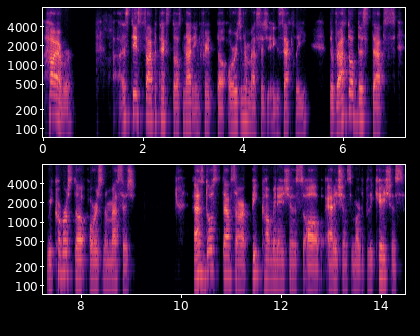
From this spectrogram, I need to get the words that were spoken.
However, as this ciphertext does not encrypt the original message exactly, the rest of the steps recovers the original message. As those steps are big combinations of additions and multiplications,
